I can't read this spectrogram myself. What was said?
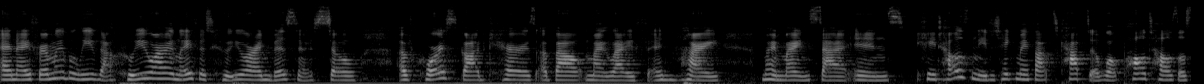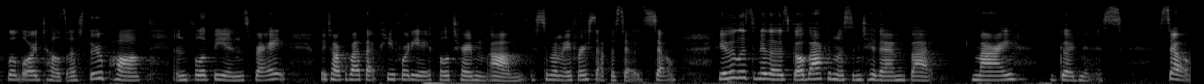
And I firmly believe that who you are in life is who you are in business. So, of course, God cares about my life and my my mindset. And he tells me to take my thoughts captive. Well paul tells us the lord tells us through paul in philippians right? We talk about that p48 filter in um, some of my first episodes. So if you ever listen to those go back and listen to them. But my goodness. So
